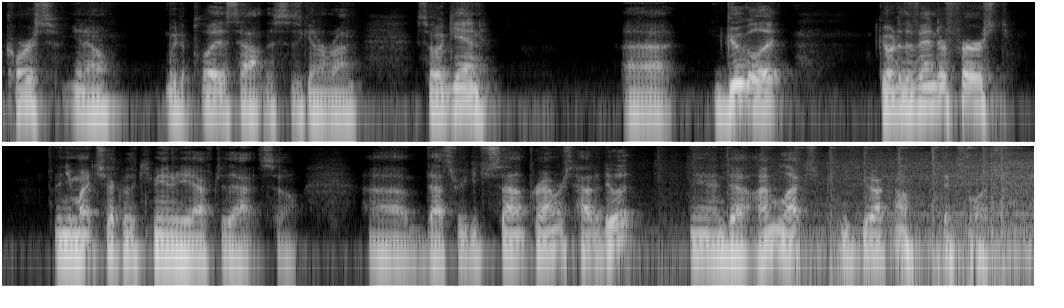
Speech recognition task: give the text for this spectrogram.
of course, you know, we deploy this out, this is going to run. So again, uh, Google it, go to the vendor first, and you might check with the community after that. So uh, that's where you get your silent parameters, how to do it. And uh, I'm Lex, PDQ.com. Thanks for watching.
